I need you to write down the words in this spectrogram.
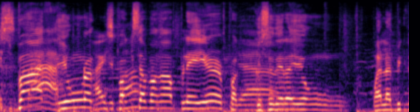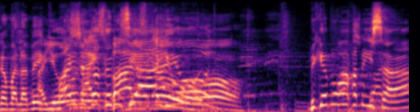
Ice bath. Yung nag Ice pag bath. sa mga player, pag Yeah. gusto nila yung malamig na malamig. Ayun, Ay, ice bath. si Ayon. Oo. Bigyan mo nga kami isa.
